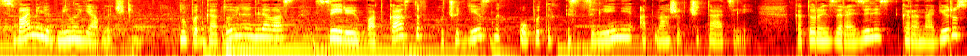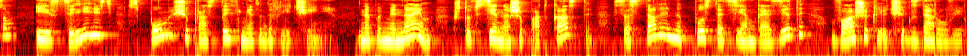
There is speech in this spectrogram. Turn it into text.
С вами Людмила Яблочкина. Мы подготовили для вас серию подкастов о чудесных опытах исцеления от наших читателей, которые заразились коронавирусом и исцелились с помощью простых методов лечения. Напоминаем, что все наши подкасты составлены по статьям газеты «Ваши ключи к здоровью»,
